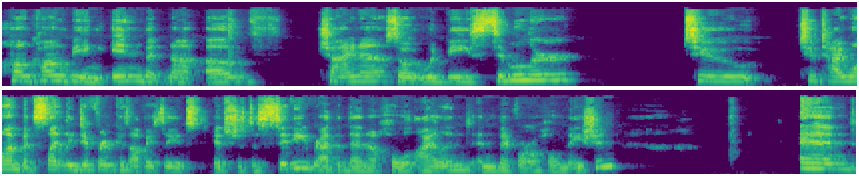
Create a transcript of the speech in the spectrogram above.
Hong Kong being in but not of China. So it would be similar to to Taiwan, but slightly different because obviously it's it's just a city rather than a whole island and therefore a whole nation. And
